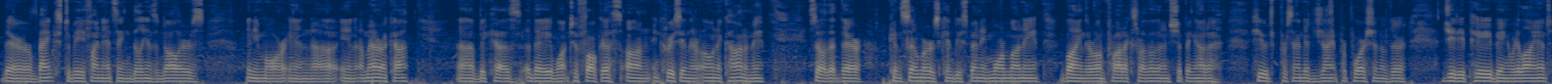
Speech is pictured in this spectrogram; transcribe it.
their banks to be financing billions of dollars anymore in uh, in America uh, because they want to focus on increasing their own economy so that their consumers can be spending more money buying their own products rather than shipping out a huge percentage, giant proportion of their GDP being reliant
